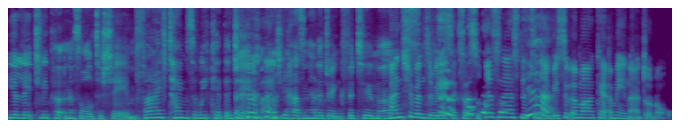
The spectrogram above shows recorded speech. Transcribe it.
You're literally putting us all to shame. Five times a week at the gym, and she hasn't had a drink for two months. And she runs a really successful business that's yeah. in every supermarket. I mean, I don't know.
